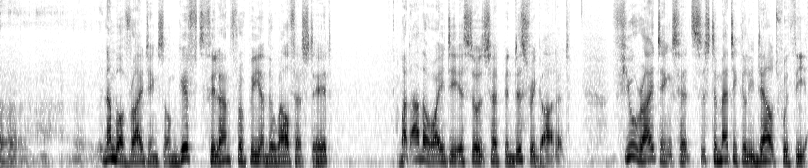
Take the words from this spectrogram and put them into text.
uh, uh, number of writings on gifts, philanthropy, and the welfare state, but other weighty issues had been disregarded. Few writings had systematically dealt with the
